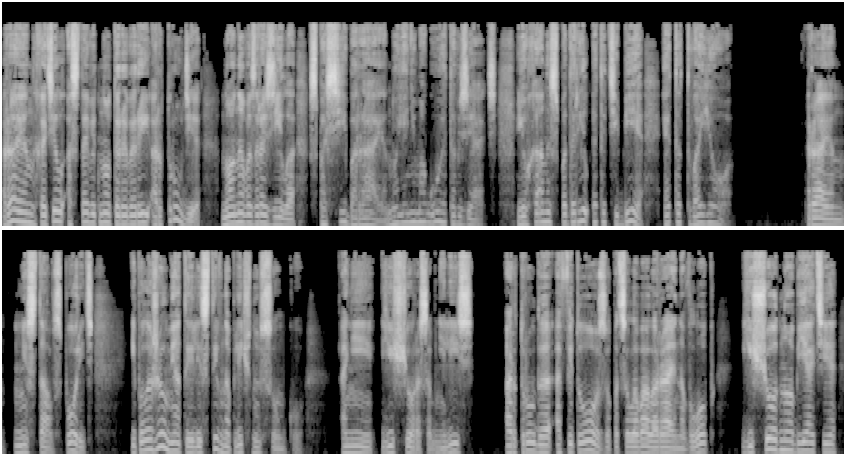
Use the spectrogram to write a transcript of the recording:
Райан хотел оставить ноты Ревери Артруде, но она возразила, «Спасибо, Райан, но я не могу это взять. Йоханнес подарил это тебе, это твое». Райан не стал спорить и положил мятые листы в наплечную сумку. Они еще раз обнялись. Артруда Афитуозо поцеловала Райана в лоб, еще одно объятие —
